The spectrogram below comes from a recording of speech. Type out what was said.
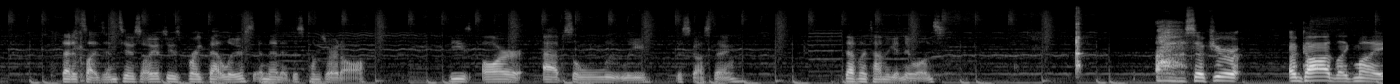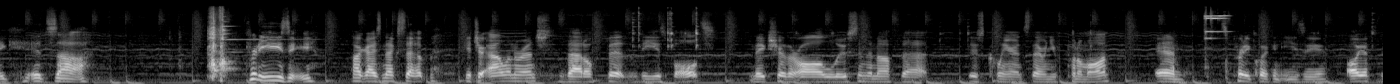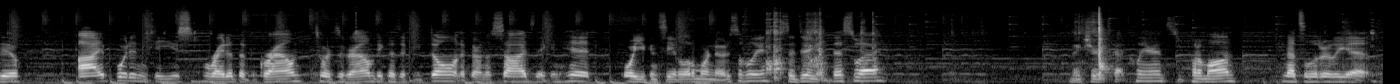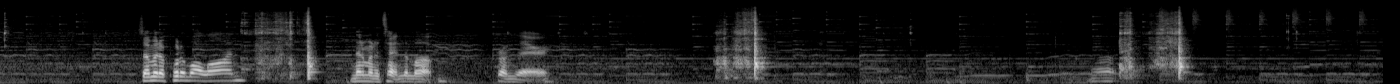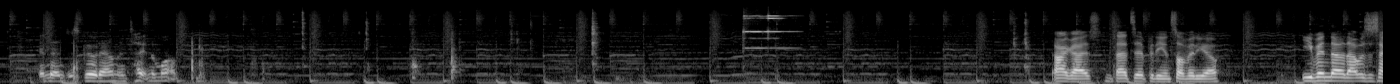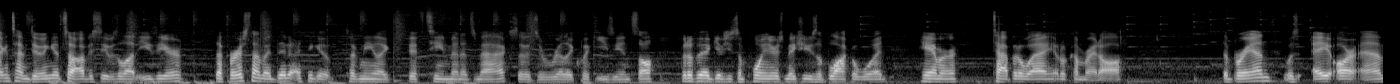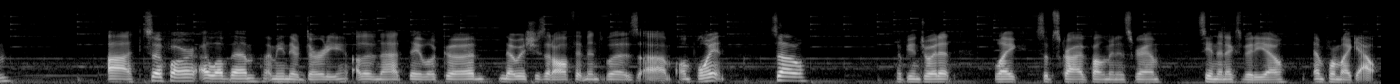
that it slides into, so all you have to do is break that loose and then it just comes right off. These are absolutely disgusting. Definitely time to get new ones. So if you're a god like Mike, it's uh pretty easy. All right guys, next step, get your Allen wrench. That'll fit these bolts make sure they're all loosened enough that there's clearance there when you put them on. And it's pretty quick and easy. All you have to do, I put in these right at the ground, towards the ground, because if you don't, if they're on the sides, they can hit, or you can see it a little more noticeably. So doing it this way, make sure it's got clearance, you put them on, and that's literally it. So I'm gonna put them all on, and then I'm gonna tighten them up from there. And then just go down and tighten them up. Alright guys, that's it for the install video. Even though that was the second time doing it, so obviously it was a lot easier. The first time I did it, I think it took me like 15 minutes max, so it's a really quick, easy install. But hopefully that gives you some pointers. Make sure you use a block of wood, hammer, tap it away, it'll come right off. The brand was ARM. Uh, so far, I love them. I mean, they're dirty. Other than that, they look good. No issues at all. Fitment was um, on point. So, hope you enjoyed it. Like, subscribe, follow me on Instagram. See you in the next video. M4 Mike out.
